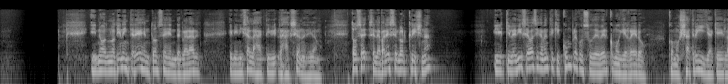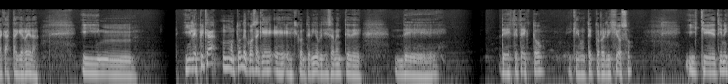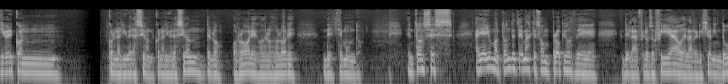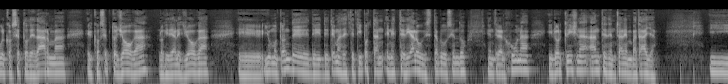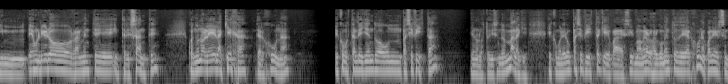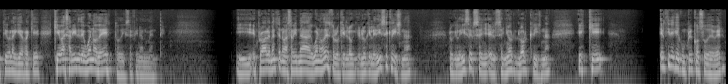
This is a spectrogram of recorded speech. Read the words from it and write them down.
Y no, no tiene interés entonces en declarar, en iniciar las, las acciones, digamos. Entonces se le aparece Lord Krishna y que le dice básicamente que cumpla con su deber como guerrero, como Shatrilla, que es la casta guerrera. Y, mm, y le explica un montón de cosas que es el contenido precisamente de, de de este texto, y que es un texto religioso, y que tiene que ver con, con la liberación, con la liberación de los horrores o de los dolores de este mundo. Entonces, ahí hay un montón de temas que son propios de, de la filosofía o de la religión hindú, el concepto de Dharma, el concepto yoga, los ideales yoga, eh, y un montón de, de, temas de este tipo están en este diálogo que se está produciendo entre Arjuna y Lord Krishna antes de entrar en batalla. Y mm, es un libro realmente interesante. Cuando uno lee la queja de Arjuna, es como estar leyendo a un pacifista, yo no lo estoy diciendo en mal aquí, es como leer a un pacifista que va a decir más o menos los argumentos de Arjuna, cuál es el sentido de la guerra, qué, va a salir de bueno de esto, dice finalmente. Y probablemente no va a salir nada de bueno de esto. Lo, que le dice Krishna, lo que le dice el, el señor Lord Krishna, es que él tiene que cumplir con su deber,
